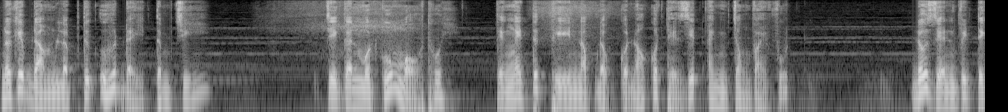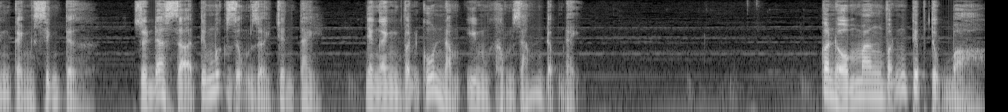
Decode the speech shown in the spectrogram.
Nói khiếp đảm lập tức ứa đầy tâm trí. Chỉ cần một cú mổ thôi, Thì ngay tức thì nọc độc của nó có thể giết anh trong vài phút. Đối diện với tình cảnh sinh tử, Rồi đã sợ tới mức rụng rời chân tay, Nhưng anh vẫn cố nằm im không dám động đậy. Con hổ mang vẫn tiếp tục bò,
